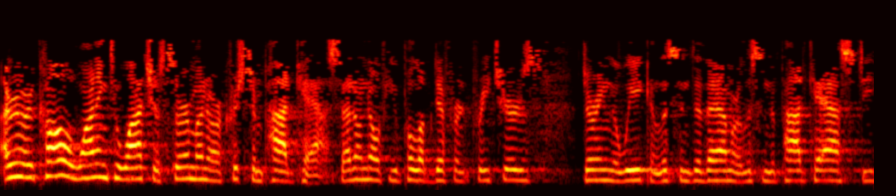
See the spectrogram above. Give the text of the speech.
I recall wanting to watch a sermon or a Christian podcast. I don't know if you pull up different preachers during the week and listen to them or listen to podcasts. Do you,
